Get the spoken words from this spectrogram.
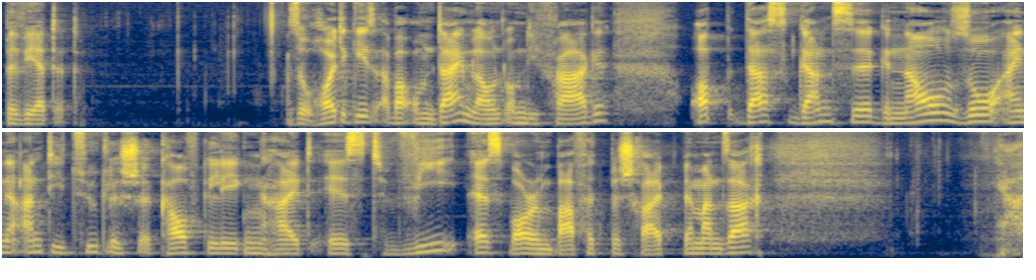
bewertet. So, heute geht es aber um Daimler und um die Frage, ob das Ganze genauso eine antizyklische Kaufgelegenheit ist, wie es Warren Buffett beschreibt, wenn man sagt, ja,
